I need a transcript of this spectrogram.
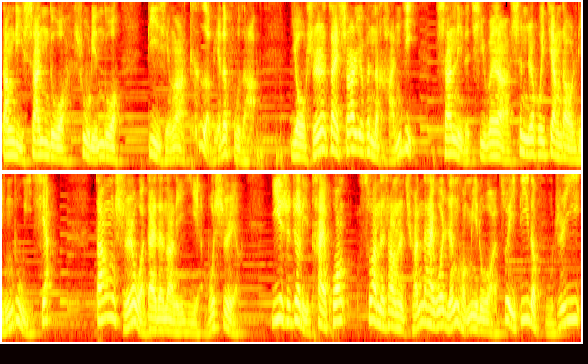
当地山多树林多，地形啊特别的复杂。有时在十二月份的寒季，山里的气温啊甚至会降到零度以下。当时我待在那里也不适应，一是这里太荒，算得上是全泰国人口密度啊最低的府之一。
